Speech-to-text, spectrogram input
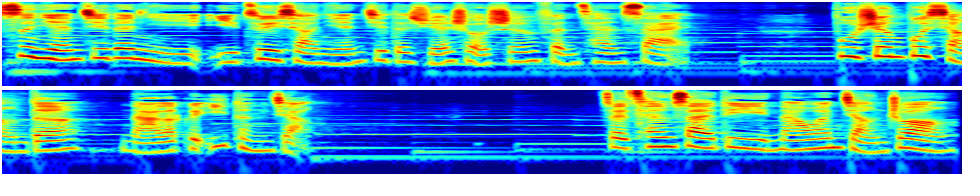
四年级的你以最小年纪的选手身份参赛，不声不响的拿了个一等奖。在参赛地拿完奖状。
